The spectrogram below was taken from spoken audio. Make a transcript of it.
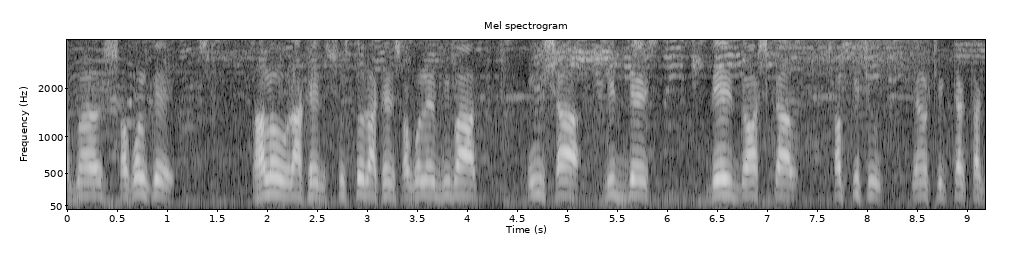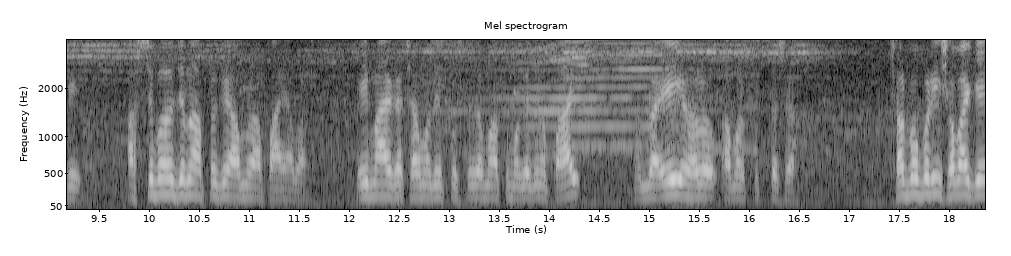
আপনারা সকলকে ভালো রাখেন, সুস্থ রাখেন, সকলের বিবাদ, হিংসা, বিদ্বেষ, দেশ দশকাল সব কিছু যেন ঠিকঠাক থাকে। বছর যেন আপনাকে আমরা পাই আবার। এই মায়ের কাছে আমাদের প্রস্তুতা মা তোমাকে যেন পাই আমরা এই হলো আমার প্রত্যাশা। সর্বোপরি সবাইকে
